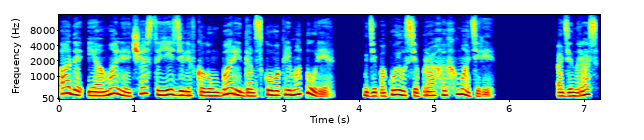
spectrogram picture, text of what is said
Ада и Амалия часто ездили в колумбарий Донского крематория, где покоился прах их матери. Один раз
